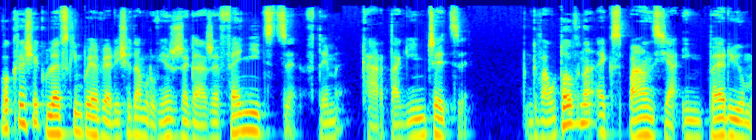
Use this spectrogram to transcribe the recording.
W okresie królewskim pojawiali się tam również żeglarze feniccy, w tym Kartagińczycy. Gwałtowna ekspansja Imperium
